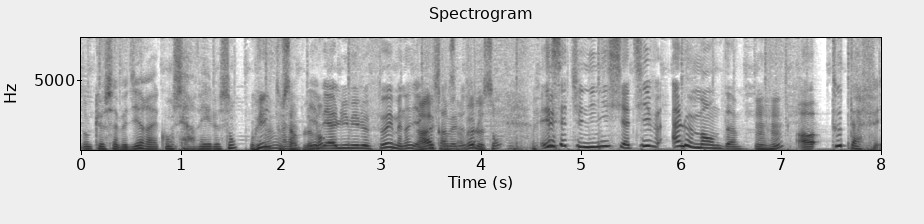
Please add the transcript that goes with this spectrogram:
Donc euh, ça veut dire euh, conserver le son. Oui, Hein, tout voilà. simplement. Il y avait allumé le feu et maintenant il y a Ah, conservé le conserver son. le son. Et c'est une initiative allemande. Mhm. Tout à fait.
